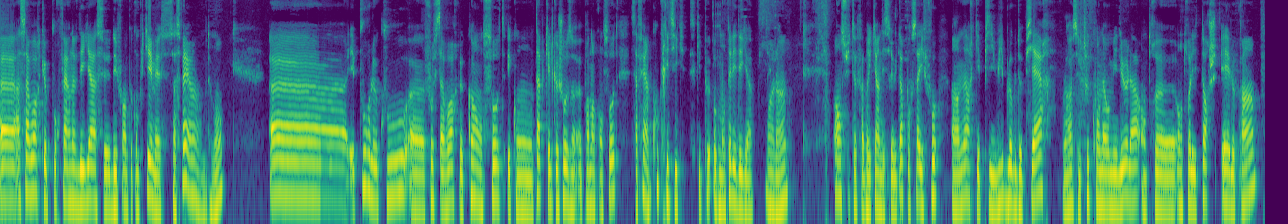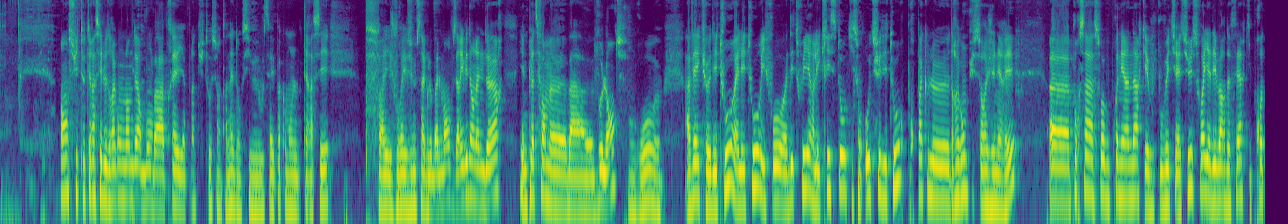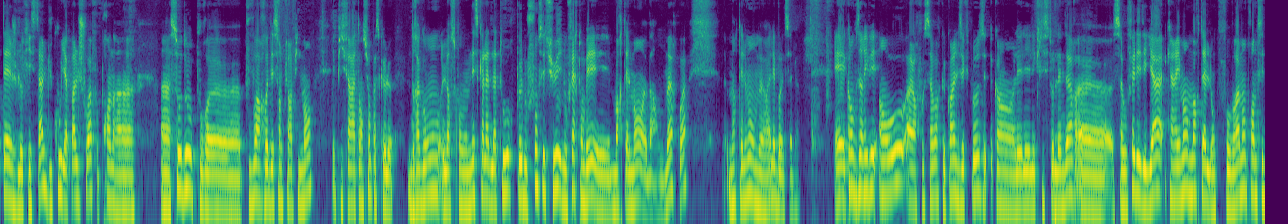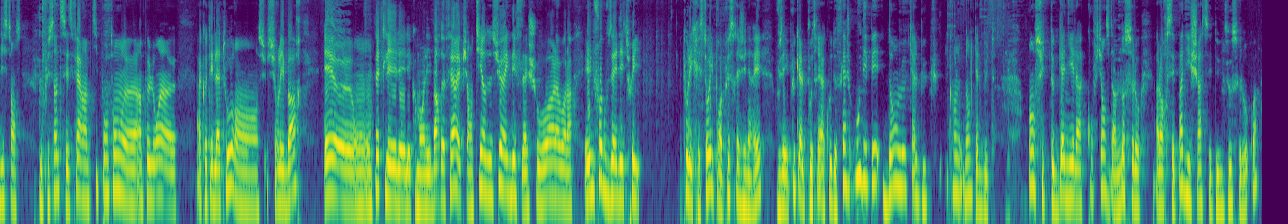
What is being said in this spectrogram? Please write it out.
Euh, à savoir que pour faire 9 dégâts, c'est des fois un peu compliqué, mais ça se fait, hein, au bout d'un moment. Euh, et pour le coup, euh, faut savoir que quand on saute et qu'on tape quelque chose pendant qu'on saute, ça fait un coup critique, ce qui peut augmenter les dégâts. Voilà. Ensuite, fabriquer un distributeur. Pour ça, il faut un arc et puis 8 blocs de pierre. Voilà, c'est le truc qu'on a au milieu là, entre, entre les torches et le pain. Ensuite, terrasser le dragon de Lander. Bon, bah après, il y a plein de tutos sur internet, donc si vous ne savez pas comment le terrasser, allez, je vous résume ça globalement. Vous arrivez dans l'Ender, il y a une plateforme euh, bah, volante, en gros, euh, avec euh, des tours. Et les tours, il faut détruire les cristaux qui sont au-dessus des tours pour pas que le dragon puisse se régénérer. Pour ça, soit vous prenez un arc et vous pouvez tirer dessus, soit il y a des barres de fer qui protègent le cristal. Du coup, il n'y a pas le choix, faut prendre un, un seau d'eau pour pouvoir redescendre plus rapidement. Et puis faire attention parce que le, dragon, lorsqu'on escalade la tour, peut nous foncer dessus et nous faire tomber et mortellement, euh, bah, on meurt quoi. Mortellement, on meurt. Elle est bonne celle-là. Et quand vous arrivez en haut, alors faut savoir que quand elles explosent, quand les, cristaux de l'Ender, euh, ça vous fait des dégâts carrément mortels. Donc faut vraiment prendre ses distances. Le plus simple, c'est de faire un petit ponton euh, un peu loin à côté de la tour, sur les bords, et euh, on, pète les, les, comment, les barres de fer et puis on tire dessus avec des flèches. Voilà, voilà. Et une fois que vous avez détruit tous les cristaux, il pourra plus se régénérer. Vous n'avez plus qu'à le poutrer à coups de flèches ou d'épée dans le calbut. Dans le calbut. Ensuite, gagner la confiance d'un ocelot. Alors, c'est pas des chats, c'est des ocelots, quoi,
